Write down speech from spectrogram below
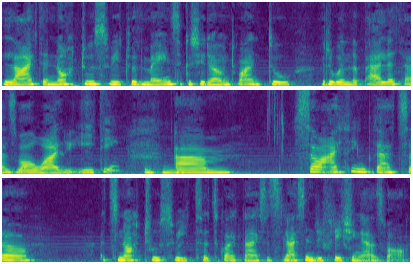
light and not too sweet with mains because you don't want to ruin the palate as well while you're eating. Mhm. Um, so I think that's uh, it's not too sweet, so it's quite nice. It's nice and refreshing as well.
